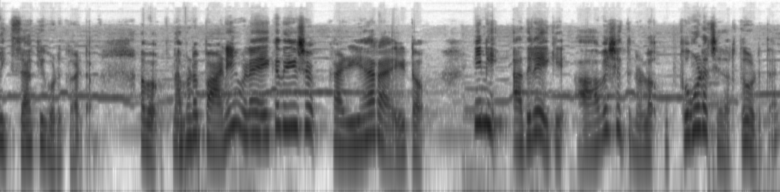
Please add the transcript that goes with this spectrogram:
മിക്സാക്കി കൊടുക്കുക കേട്ടോ. അപ്പം നമ്മുടെ പണി ഇവിടെ ഏകദേശം കഴിയാറായിട്ടോ ഇനി അതിലേക്ക് ആവശ്യത്തിനുള്ള ഉപ്പും കൂടെ ചേർത്ത് കൊടുത്താൽ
